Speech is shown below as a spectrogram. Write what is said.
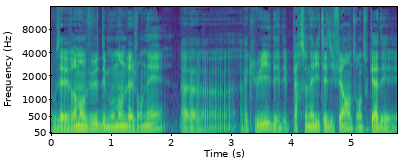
vous avez vraiment vu des moments de la journée avec lui, des, des, personnalités différentes, ou en tout cas des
